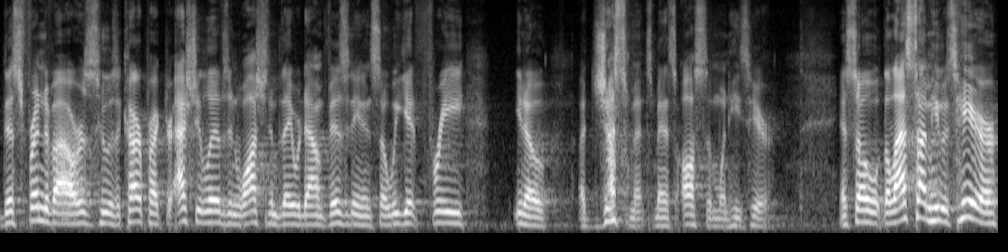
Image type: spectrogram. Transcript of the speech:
this friend of ours, who is a chiropractor, actually lives in Washington, but they were down visiting, and so we get free, you know, adjustments. Man, it's awesome when he's here. And so the last time he was here,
